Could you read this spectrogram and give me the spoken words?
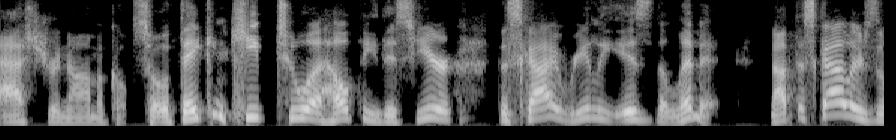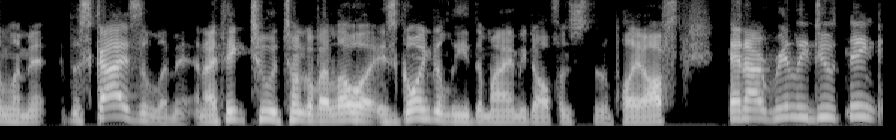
astronomical. So if they can keep Tua healthy this year, the sky really is the limit. Not the Skylar's the limit, the sky's the limit. And I think Tua Tagovailoa is going to lead the Miami Dolphins to the playoffs. And I really do think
